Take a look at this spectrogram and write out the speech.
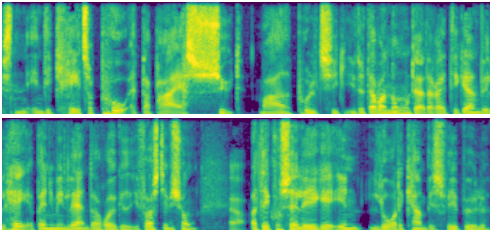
sådan en indikator på, at der bare er sygt meget politik i det. Der var nogen der, der rigtig gerne ville have, at Benjamin Lander rykkede i første division, ja. og det kunne selv ikke en lortekamp i Svebølle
